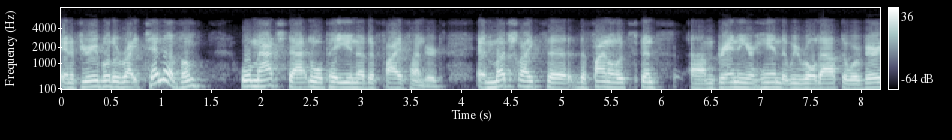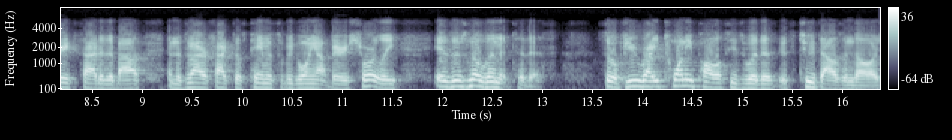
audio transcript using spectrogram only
And if you're able to write 10 of them, we'll match that and we'll pay you another 500. And much like the, the final expense um, Grand in Your Hand that we rolled out that we're very excited about, and as a matter of fact, those payments will be going out very shortly, is there's no limit to this. So if you write 20 policies with us, it's $2,000.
